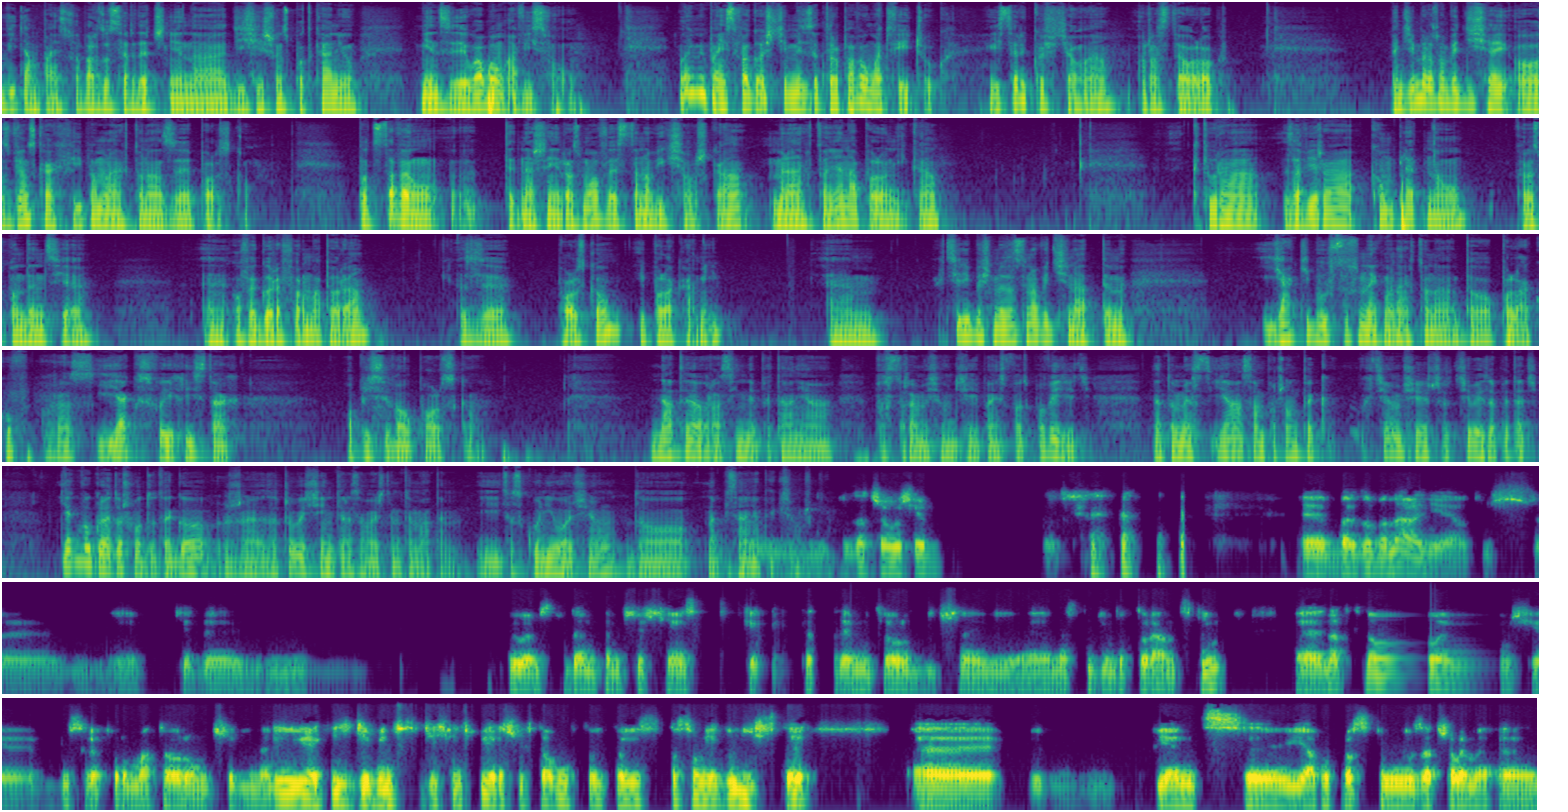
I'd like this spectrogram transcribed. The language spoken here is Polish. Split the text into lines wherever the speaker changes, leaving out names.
Witam Państwa bardzo serdecznie na dzisiejszym spotkaniu między Łabą a Wisłą. Moim Państwa gościem jest dr Paweł Matwiejczuk, historyk Kościoła oraz teolog. Będziemy rozmawiać dzisiaj o związkach Filipa Melanchtona z Polską. Podstawę tej naszej rozmowy stanowi książka Melanchtoniana Polonika, która zawiera kompletną korespondencję e, owego reformatora z Polską i Polakami. Chcielibyśmy zastanowić się nad tym, jaki był stosunek Melanchtona do Polaków oraz jak w swoich listach opisywał Polskę. Na te oraz inne pytania postaramy się dzisiaj Państwu odpowiedzieć. Natomiast ja na sam początek chciałem się jeszcze Ciebie zapytać, jak w ogóle doszło do tego, że zacząłeś się interesować tym tematem i co skłoniło się do napisania tej książki?
Zaczęło się bardzo banalnie. Otóż e, kiedy mm, byłem studentem Chrześcijańskiej Akademii Teologicznej e, na studium doktoranckim, e, natknąłem się w Bus Reformatorum, czyli na jakieś 9-10 pierwszych tomów, to, to, jest, to są jego listy. E, więc ja po prostu zacząłem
